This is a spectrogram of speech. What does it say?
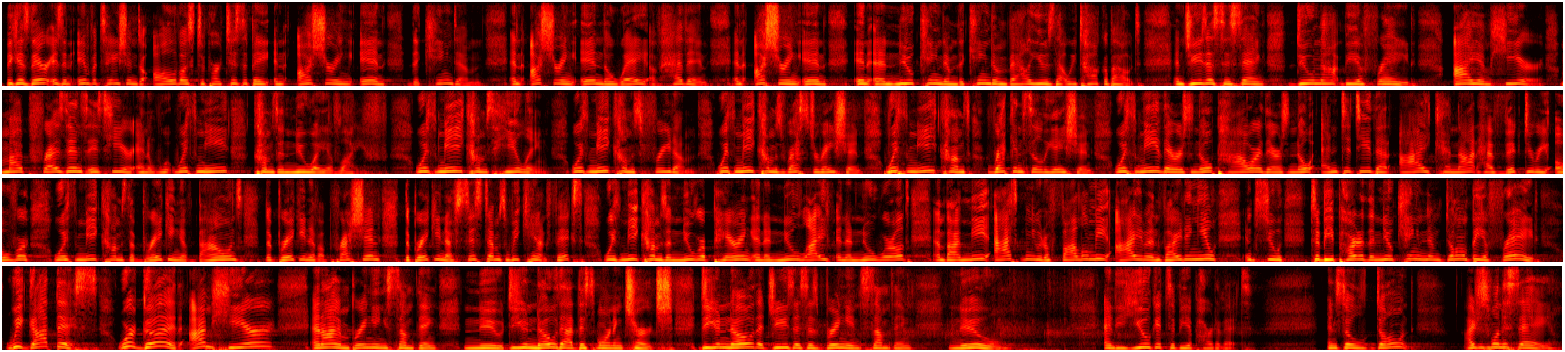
Because there is an invitation to all of us to participate in ushering in the kingdom and ushering in the way of heaven and ushering in in a new kingdom, the kingdom values that we talk about. And Jesus is saying, "Do not be afraid. I am here. My presence is here and w- with me comes a new way of life." With me comes healing. With me comes freedom. With me comes restoration. With me comes reconciliation. With me, there is no power, there is no entity that I cannot have victory over. With me comes the breaking of bounds, the breaking of oppression, the breaking of systems we can't fix. With me comes a new repairing and a new life and a new world. And by me asking you to follow me, I am inviting you into to be part of the new kingdom. Don't be afraid. We got this. We're good. I'm here and I am bringing something new. Do you know that this morning, church? Do you know that Jesus is bringing something new? And you get to be a part of it. And so don't, I just want to say,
